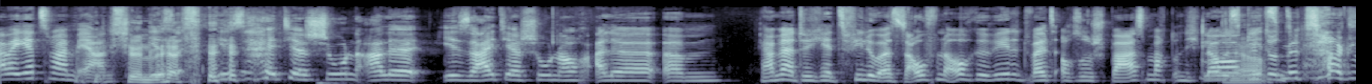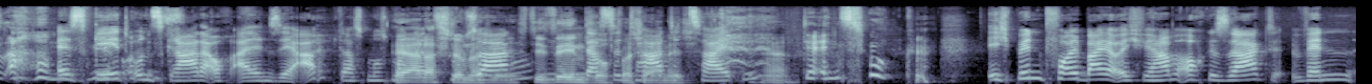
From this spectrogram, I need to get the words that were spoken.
Aber jetzt mal im Ernst. Schön ihr, wär's. ihr seid ja schon alle, ihr seid ja schon auch alle, ähm, wir haben natürlich jetzt viel über Saufen auch geredet, weil es auch so Spaß macht und ich glaube, es Morgens, geht uns mittags, abends. Es geht uns gerade auch allen sehr ab, das muss man Ja, dazu das stimmt sagen. natürlich. Die Sehnsucht das sind harte. Zeiten. Der Entzug. Ich bin voll bei euch. Wir haben auch gesagt, wenn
